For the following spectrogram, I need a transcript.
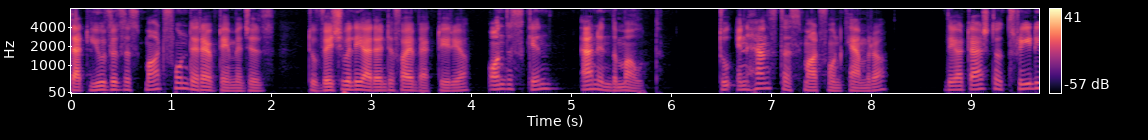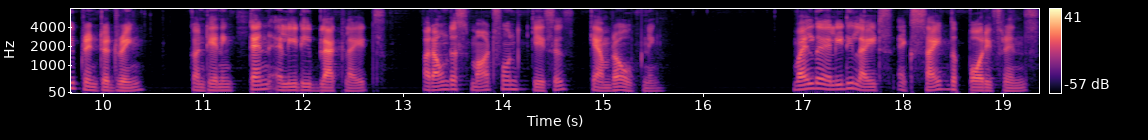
that uses a smartphone derived images to visually identify bacteria on the skin and in the mouth. To enhance the smartphone camera, they attached a 3D printed ring containing 10 LED black lights around the smartphone case's camera opening. While the LED lights excite the porphyrins,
